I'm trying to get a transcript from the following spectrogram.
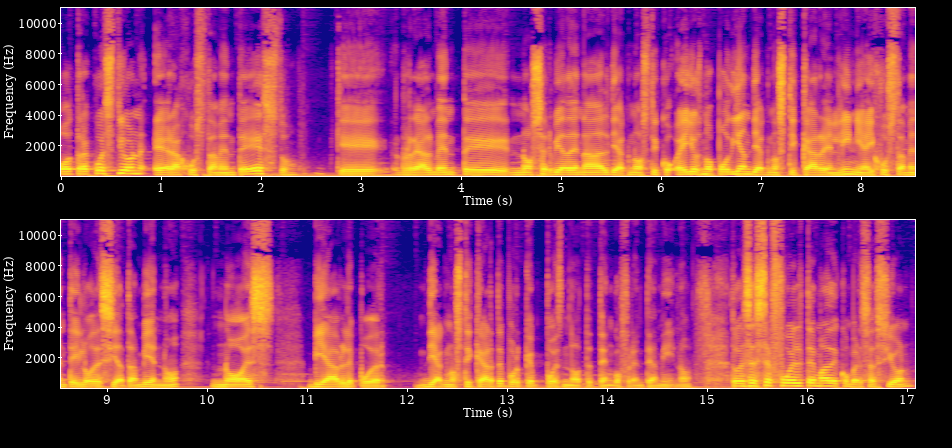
Otra cuestión era justamente esto, que realmente no servía de nada el diagnóstico. Ellos no podían diagnosticar en línea y justamente ahí lo decía también, ¿no? No es viable poder diagnosticarte porque pues no te tengo frente a mí, ¿no? Entonces ese fue el tema de conversación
